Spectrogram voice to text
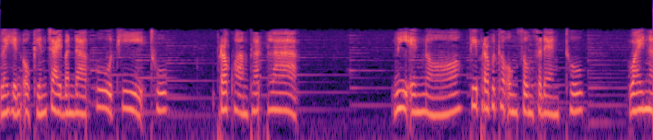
และเห็นอกเห็นใจบรรดาผู้ที่ทุกข์ เพราะความพลัดพราก นี่เองหนอที่พระพุทธองค์ทรงแสดงทุกข์ ไว้ใน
